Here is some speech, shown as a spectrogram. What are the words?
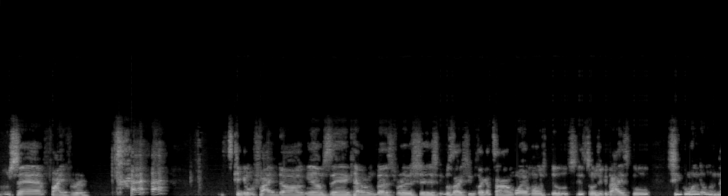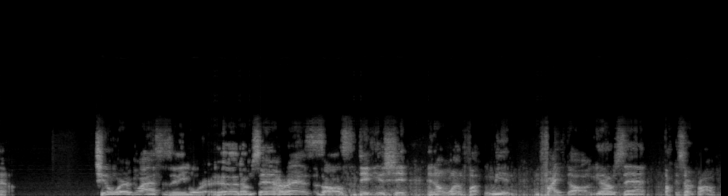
I'm saying Pfeiffer. Kicking with Phife Dawg, you know what I'm saying? Kevin's best friend shit. It was like she was like a tomboy amongst dudes. As soon as you get to high school, she dwindling now. She don't wear glasses anymore. You know what I'm saying? Her ass is all sedity and shit and don't want to fuck with me and, Phife Dawg. You know what I'm saying? Fuck is her problem.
